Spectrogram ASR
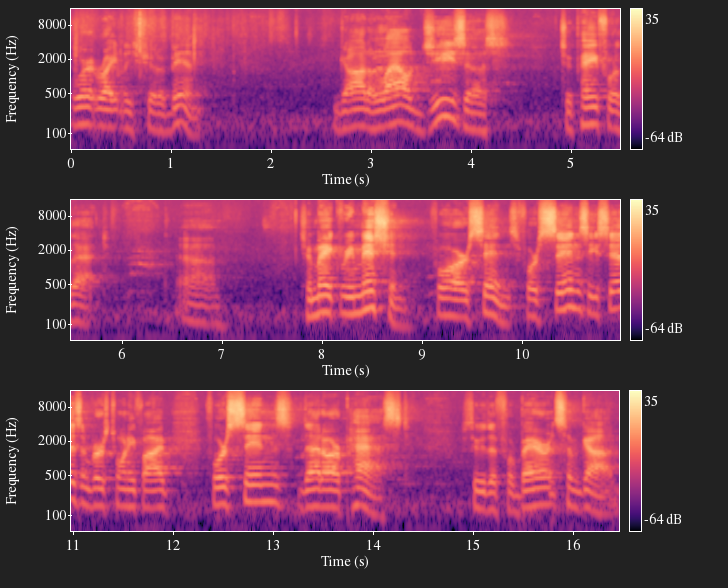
where it rightly should have been. God allowed Jesus to pay for that, uh, to make remission for our sins. For sins, he says in verse 25, for sins that are past through the forbearance of God.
